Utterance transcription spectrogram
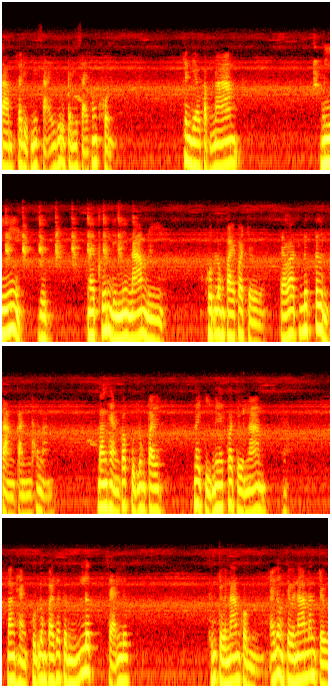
ตามจริตนิสัยหรืออุปนิสัยของคน เช่นเดียวกับน้ำมีอยู่ในพื้นดินนี้น้ำมีขุดลงไปก็เจอ แต่ว่าลึกตื้นต่างกันเท่านั้น บางแห่งก็ขุดลงไป ไม่กี่เมตรก็เจอน้ำบางแห่งขุดลงไปซะจนลึกแสนลึก ถึงเจอน้ำก็มีไอ้เรื่องเจอน้ำนั่นเจอ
